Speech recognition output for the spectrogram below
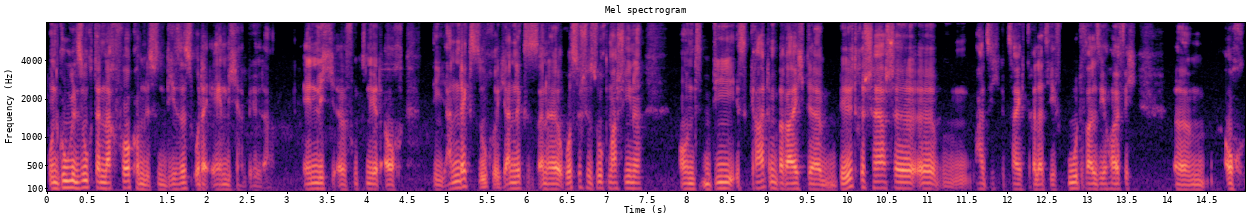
Und Google sucht dann nach Vorkommnissen dieses oder ähnlicher Bilder. Ähnlich äh, funktioniert auch die Yandex-Suche. Yandex ist eine russische Suchmaschine und die ist gerade im Bereich der Bildrecherche, äh, hat sich gezeigt, relativ gut, weil sie häufig ähm, auch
